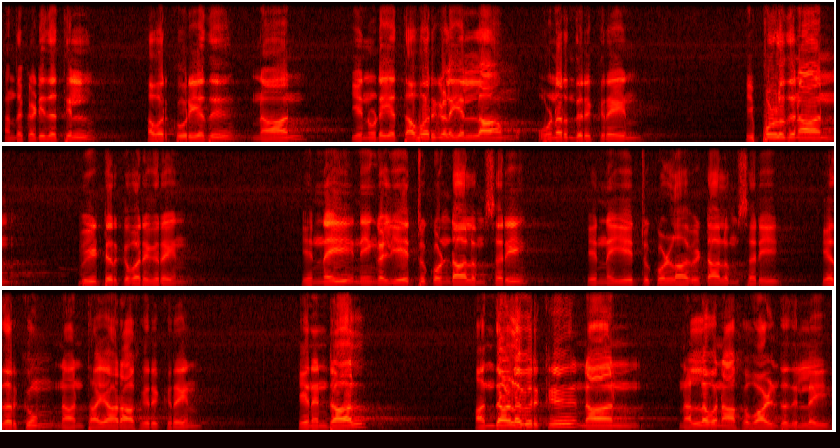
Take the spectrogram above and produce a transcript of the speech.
அந்த கடிதத்தில் அவர் கூறியது நான் என்னுடைய தவறுகளை எல்லாம் உணர்ந்திருக்கிறேன். இப்பொழுது நான் வீட்டிற்கு வருகிறேன். என்னை நீங்கள் ஏற்றுக்கொண்டாலும் சரி என்னை ஏற்றுக்கொள்ளாவிட்டாலும் சரி எதற்கும் நான் தயாராக இருக்கிறேன். ஏனென்றால் அந்த அளவிற்கு நான் நல்லவனாக வாழ்ந்ததில்லை.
